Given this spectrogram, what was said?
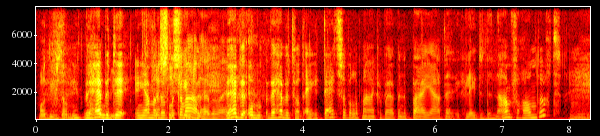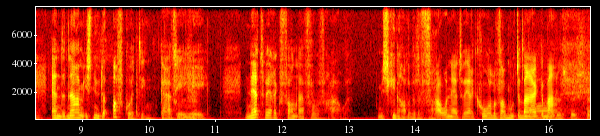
Maar die is dan niet We hebben de. Ja, maar dat is waarden hebben wij. We hebben, om, we hebben het wat eigen tijdser willen maken. We hebben een paar jaar de- geleden de naam veranderd. Mhm. En de naam is nu de afkorting KVG. Netwerk van en voor vrouwen. Misschien hadden we er vrouwennetwerk Goorlen van moeten maken. Oh, maar dus- dus, ja,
